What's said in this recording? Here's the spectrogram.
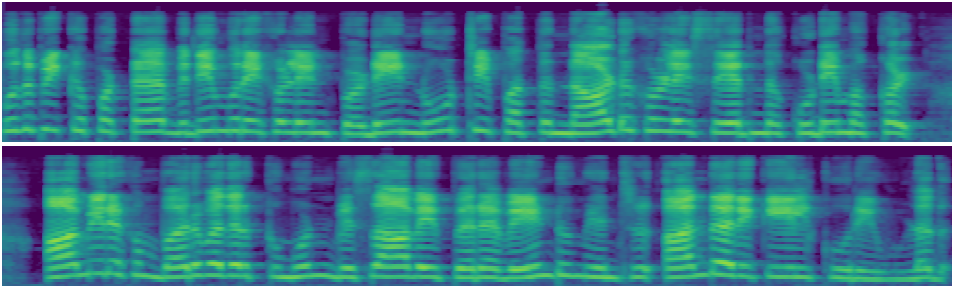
புதுப்பிக்கப்பட்ட விதிமுறைகளின்படி நூற்றி பத்து நாடுகளை சேர்ந்த குடிமக்கள் அமீரகம் வருவதற்கு முன் விசாவை பெற வேண்டும் என்று அந்த அறிக்கையில் கூறியுள்ளது.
